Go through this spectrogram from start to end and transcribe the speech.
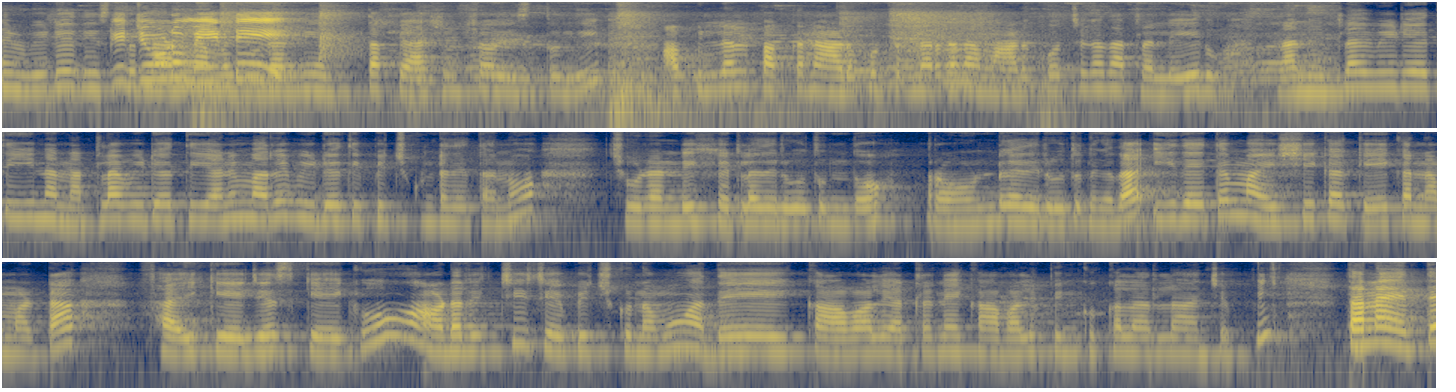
నేను వీడియో తీసుకున్నాను ఎంత ఫ్యాషన్ షో ఇస్తుంది. ఆ పిల్లలు పక్కన ఆడుకుంటున్నారు కదా ఆమె ఆడుకోవచ్చు కదా అట్లా లేదు. నన్ను ఇట్లా వీడియో తీయి నన్ను అట్లా వీడియో తీయి అని మరీ వీడియో తీపించుకుంటుంది తను. చూడండి ఎట్లా తిరుగుతుందో. రౌండ్గా తిరుగుతుంది కదా. ఇదైతే మా ఇషిక కేక్ అన్నమాట. ఫైవ్ కేజెస్ కేకు ఆర్డర్ ఇచ్చి చేపించుకున్నాము అదే కావాలి అట్లనే కావాలి పింక్ కలర్లో అని చెప్పి. తన అయితే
